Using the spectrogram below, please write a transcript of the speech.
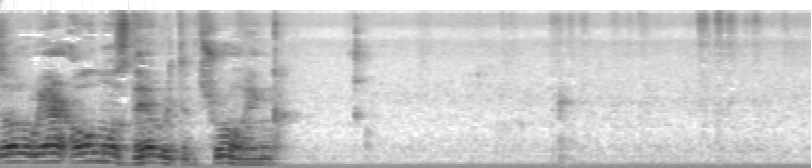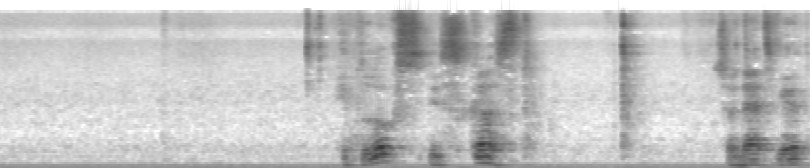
So we are almost there with the drawing. It looks disgust. So that's good.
